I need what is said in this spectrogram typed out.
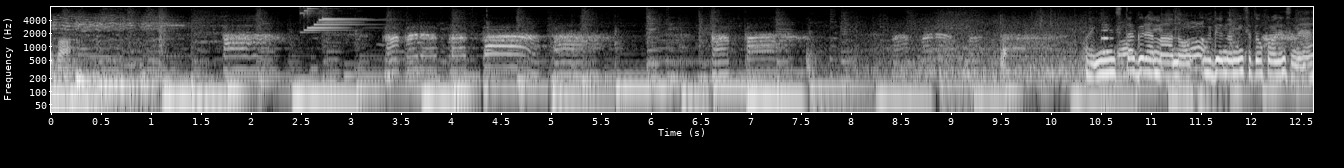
ーガーこれインスタグラマーの腕の見せ所ですね。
